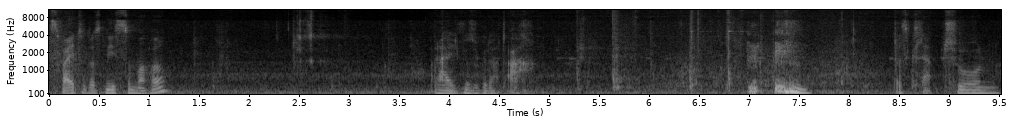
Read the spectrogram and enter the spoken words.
zweite, das nächste mache. Da habe ich mir so gedacht, ach. Das klappt schon.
